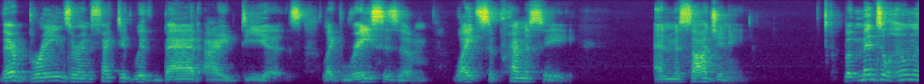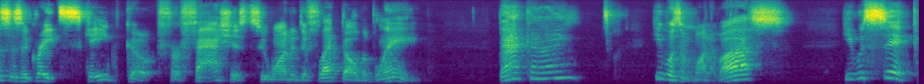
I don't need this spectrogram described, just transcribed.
their brains are infected with bad ideas, like racism, white supremacy, and misogyny. But mental illness is a great scapegoat for fascists who want to deflect all the blame. That guy? He wasn't one of us. He was sick.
